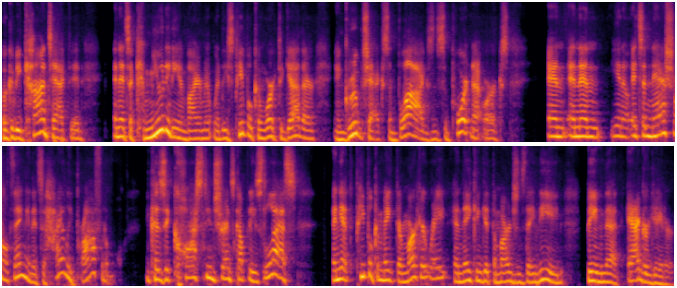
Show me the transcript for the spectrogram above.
who could be contacted. And it's a community environment where these people can work together in group checks and blogs and support networks. And, and then, you know, it's a national thing and it's highly profitable because it costs insurance companies less. And yet people can make their market rate and they can get the margins they need being that aggregator.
